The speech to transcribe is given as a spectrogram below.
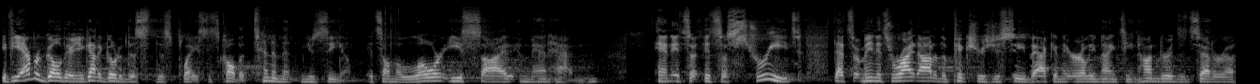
if you ever go there, you got to go to this, this place. It's called the Tenement Museum. It's on the Lower East Side in Manhattan. And it's a, it's a street that's, I mean, it's right out of the pictures you see back in the early 1900s, et cetera.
